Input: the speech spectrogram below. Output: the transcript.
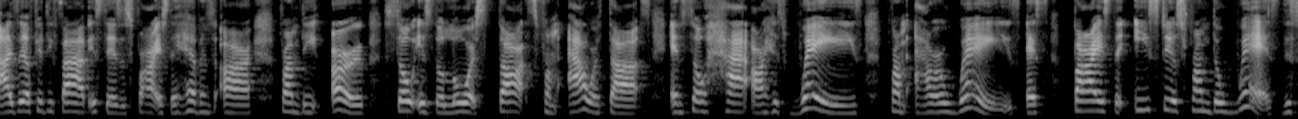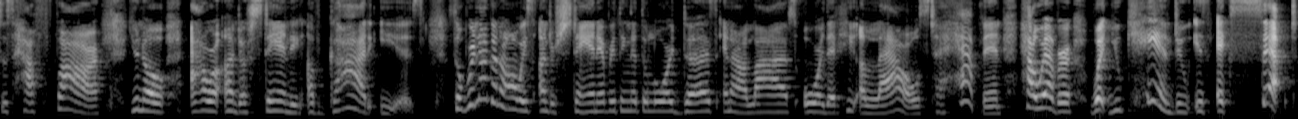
Isaiah 55, it says, As far as the heavens are from the earth, so is the Lord's thoughts from our thoughts, and so high are his ways from our ways. As far as the east is from the west. This is how far, you know, our understanding of God is. So we're not going to always understand everything that the Lord does in our lives or that He allows to happen. However, what you can do is accept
